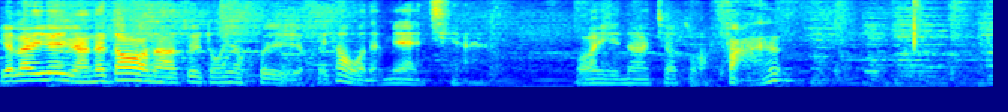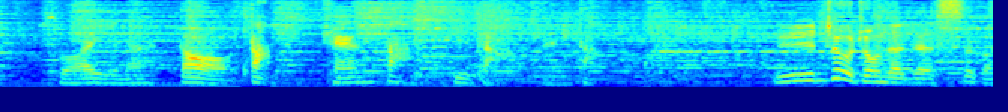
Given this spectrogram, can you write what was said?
越来越远的道呢，最终又会回到我的面前，所以呢叫做反。所以呢，道大，天大，地，大。宇宙中的这四个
